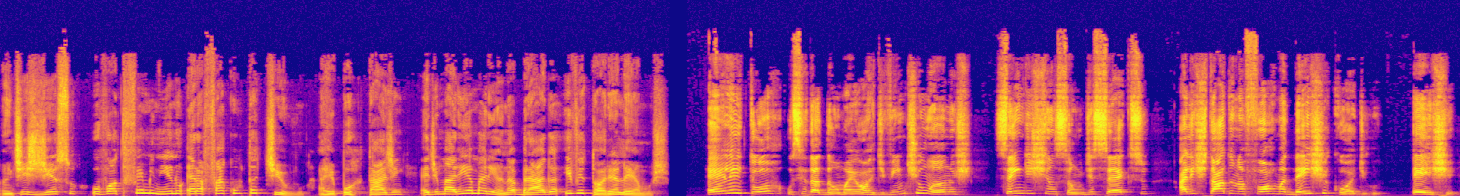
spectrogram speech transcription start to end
Antes disso, o voto feminino era facultativo. A reportagem é de Maria Mariana Braga e Vitória Lemos. É eleitor o cidadão maior de 21 anos, sem distinção de sexo, alistado na forma deste código. Este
